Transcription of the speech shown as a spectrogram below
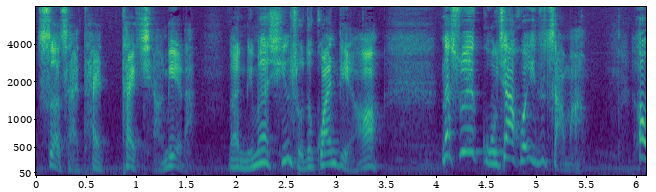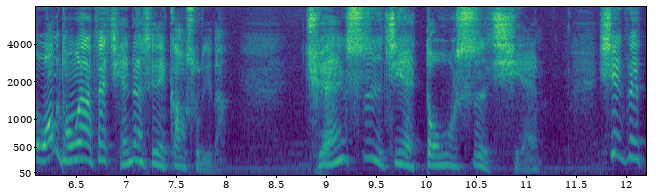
色彩太太强烈了。那你们要清楚的观点啊。那所以股价会一直涨嘛？那王彤啊，在前段时间也告诉你的。全世界都是钱，现在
